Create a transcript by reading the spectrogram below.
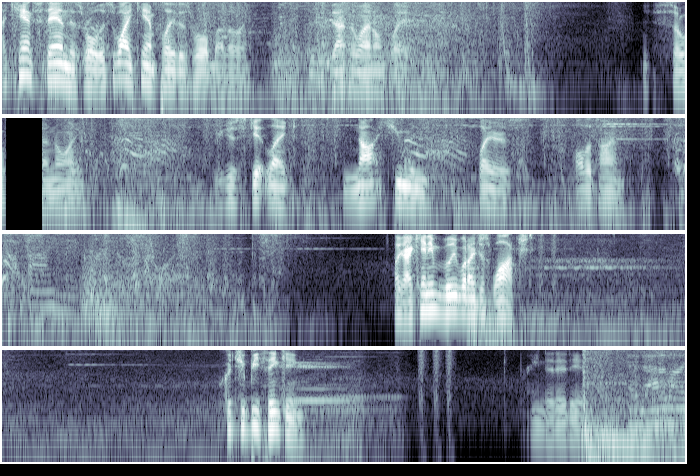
I can't stand this role. This is why I can't play this role, by the way. This is exactly why I don't play it. It's so annoying. You just get like not human players all the time. Like I can't even believe what I just watched. Could you be thinking? Brain dead idiot. An ally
